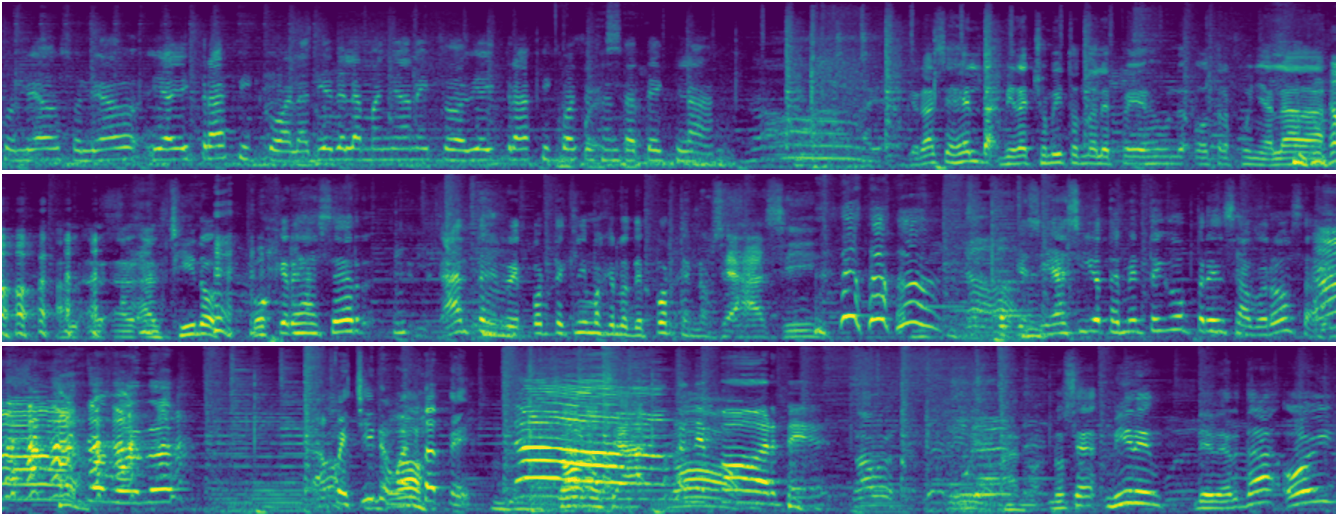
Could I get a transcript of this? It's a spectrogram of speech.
soleado, soleado y hay tráfico a las 10 de la mañana y todavía hay tráfico hacia Santa Tecla. Gracias, Elda. Mira, Chomito, no le pegues una- otra puñalada al, al- al- al chino. Vos querés hacer antes el reporte clima que los deportes. No seas así. Porque si es así, yo también tengo prensa brosa. Ah, ¿cómo no? Ah, pues chino, aguántate. No, No, no sea- con no. deportes. Uy. No sea, miren, de verdad, hoy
